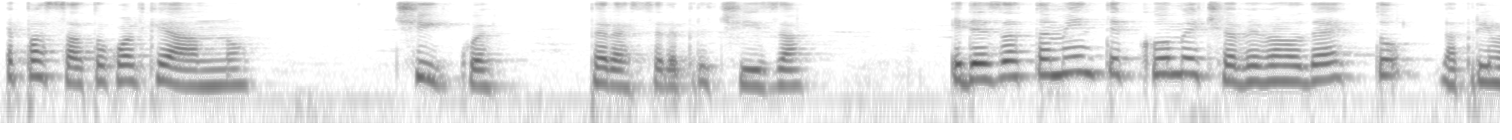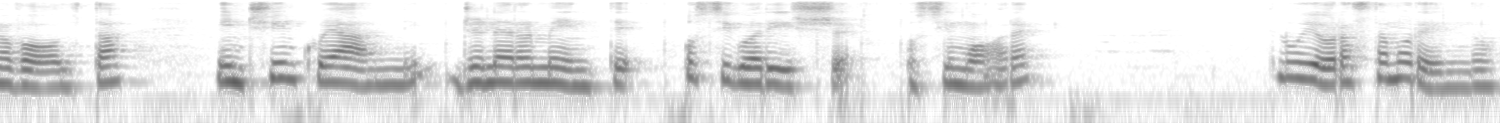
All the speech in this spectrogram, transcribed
è passato qualche anno. Cinque, per essere precisa. Ed esattamente come ci avevano detto la prima volta, in cinque anni generalmente o si guarisce o si muore, lui ora sta morendo.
